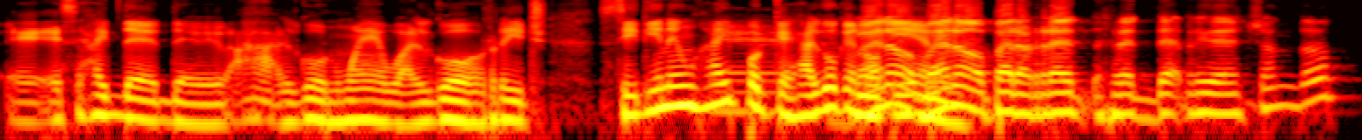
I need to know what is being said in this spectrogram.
eh, ese hype de, ah, algo nuevo, algo rich. Sí tiene un hype porque es algo que no tiene. Bueno, pero Red, Red Dead Redemption 2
